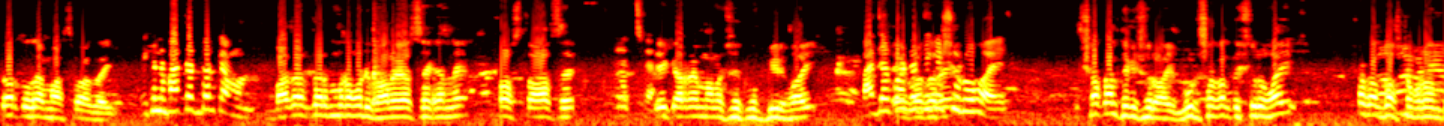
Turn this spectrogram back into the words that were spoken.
তরতাজা মাছ পাওয়া যায়। এখানে বাজার দর কেমন? বাজার দর মোটামুটি ভালোই আছে এখানে সস্তা আছে। আচ্ছা। এই কারণে মানুষের খুব ভিড় হয়। বাজার কটা থেকে শুরু হয়? সকাল থেকে শুরু হয় ভোর সকাল থেকে শুরু হয় সকাল দশটা পর্যন্ত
